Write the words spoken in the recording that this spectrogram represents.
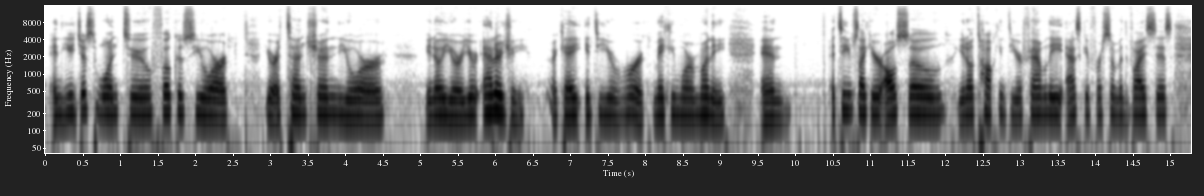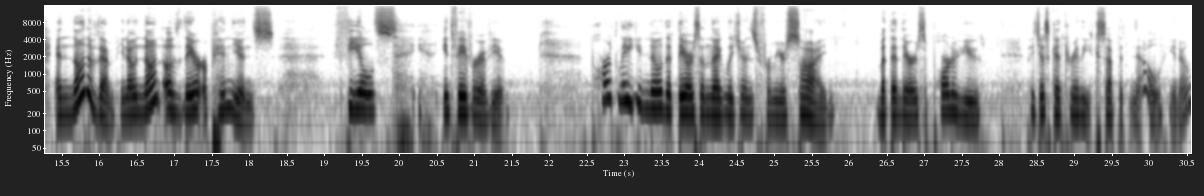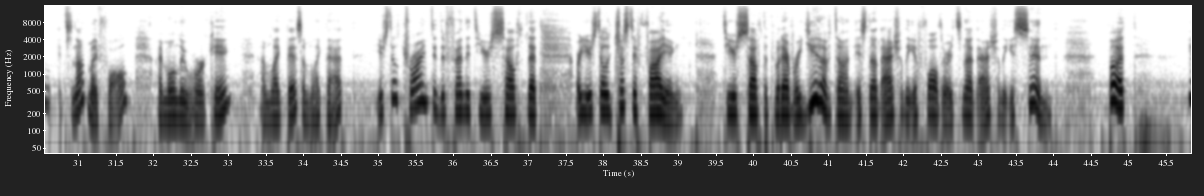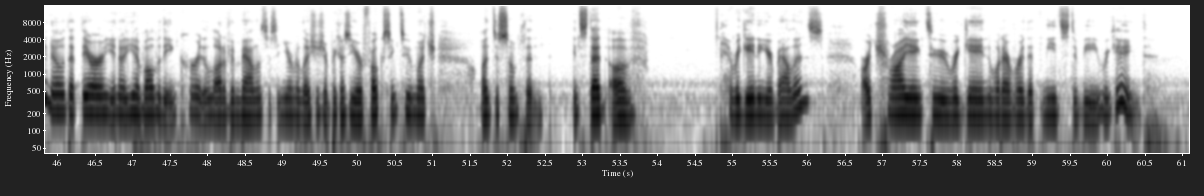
and you just want to focus your your attention, your you know, your your energy, okay, into your work, making more money and it seems like you're also, you know, talking to your family, asking for some advices, and none of them, you know, none of their opinions feels in favor of you. Partly, you know that there is a negligence from your side, but then there is a part of you who just can't really accept it. No, you know, it's not my fault. I'm only working. I'm like this, I'm like that. you're still trying to defend it to yourself that or you're still justifying to yourself that whatever you have done is not actually a fault or it's not actually a sin but you know that there are you know you have already incurred a lot of imbalances in your relationship because you're focusing too much onto something. Instead of regaining your balance or trying to regain whatever that needs to be regained.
